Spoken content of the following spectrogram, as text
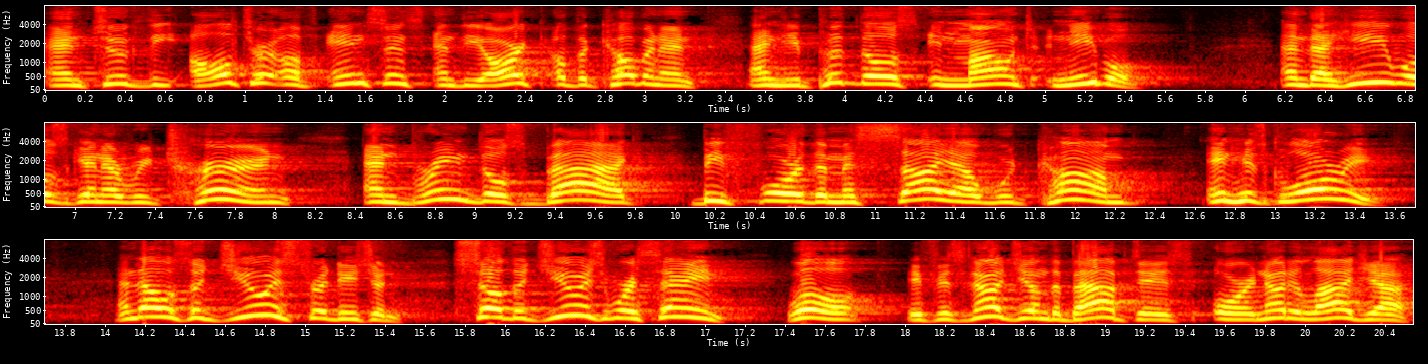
and took the altar of incense and the ark of the covenant and he put those in Mount Nebo and that he was going to return and bring those back before the Messiah would come in his glory. And that was a Jewish tradition. So the Jews were saying, well, if it's not John the Baptist or not Elijah,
